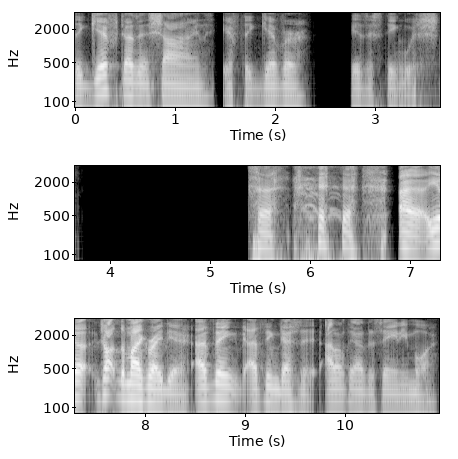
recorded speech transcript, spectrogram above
The gift doesn't shine if the giver is extinguished. uh, you know, drop the mic right there. I think I think that's it. I don't think I have to say anymore.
